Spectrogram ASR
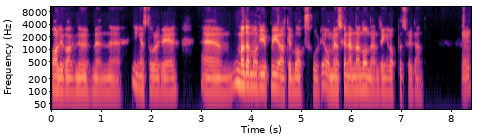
vanlig vagn nu, men uh, inga stora grejer. Um, Madame av Djupmyra till bakskor. Om jag ska nämna någon ändring i loppet så är det den. Mm.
